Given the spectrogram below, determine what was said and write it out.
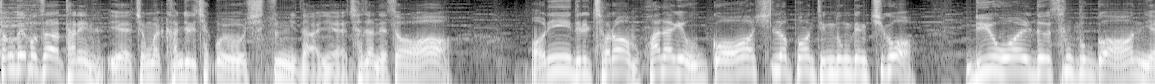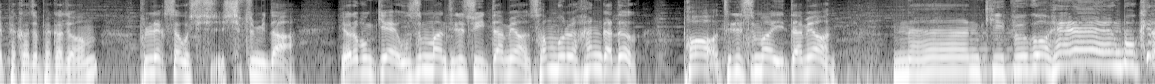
성대모사 달인, 예, 정말 간절히 찾고 싶습니다. 예, 찾아내서 어린이들처럼 환하게 웃고 실로폰 딩동댕 치고 뉴월드 상품권, 예, 백화점, 백화점 flex하고 싶, 싶습니다. 여러분께 웃음만 드릴 수 있다면 선물을 한가득 퍼 드릴 수만 있다면 난 기쁘고 행복합니다.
